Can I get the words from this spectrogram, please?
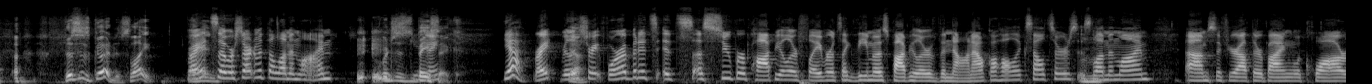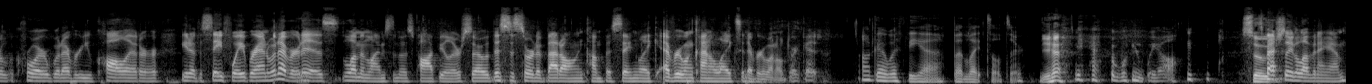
This is good. It's light. I right? mean, so we're starting with the lemon lime. which is me. basic. Yeah, right. Really Yeah. straightforward, but it's it's a super popular flavor. It's like the most popular of the non-alcoholic seltzers is lemon lime. Um, so if you're out there buying La Croix or Lacroix or whatever you call it, or you know the Safeway brand, whatever it is, lemon lime's the most popular. So this is sort of that all-encompassing. Like everyone kind of likes it, everyone will drink it. I'll go with the uh, Bud Light seltzer. yeah. Yeah, wouldn't we all? So Especially at 11 a.m.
